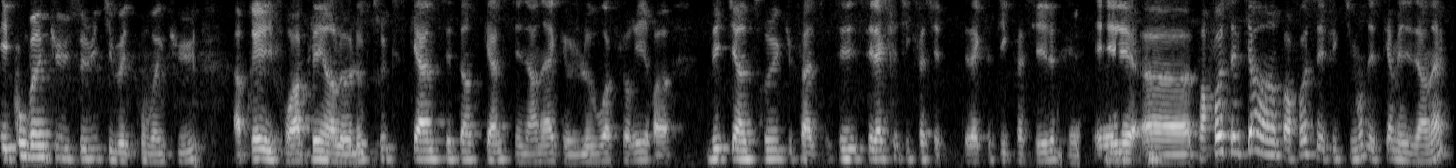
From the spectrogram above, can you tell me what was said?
est convaincu celui qui veut être convaincu. Après, il faut rappeler hein, le, truc scam, c'est un scam, c'est une arnaque. Je le vois fleurir dès qu'il y a un truc. Enfin, c'est la critique facile. C'est la critique facile. Et parfois, c'est le cas. Hein. parfois, c'est effectivement des scams et des arnaques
